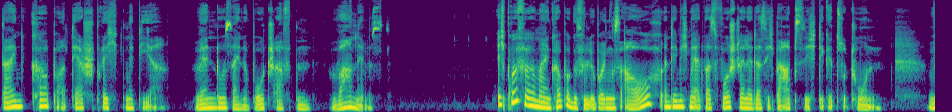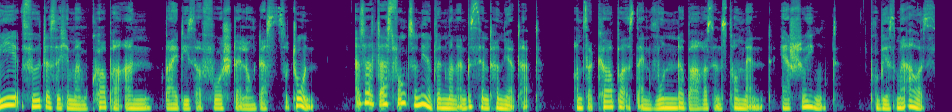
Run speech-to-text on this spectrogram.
Dein Körper, der spricht mit dir wenn du seine Botschaften wahrnimmst. Ich prüfe mein Körpergefühl übrigens auch, indem ich mir etwas vorstelle, das ich beabsichtige zu tun. Wie fühlt es sich in meinem Körper an, bei dieser Vorstellung das zu tun? Also das funktioniert, wenn man ein bisschen trainiert hat. Unser Körper ist ein wunderbares Instrument. Er schwingt. Probier's mal aus.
